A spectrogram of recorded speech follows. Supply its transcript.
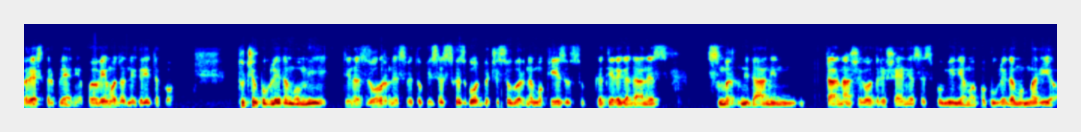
brez trpljenja. Pa vemo, da ne gre tako. Tudi, če pogledamo mi te nazorne svetopisanske zgodbe, če se vrnemo k Jezusu, katerega danes smrtni dan in dan našega odrešenja se spominjamo, pa pogledamo Marijo.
